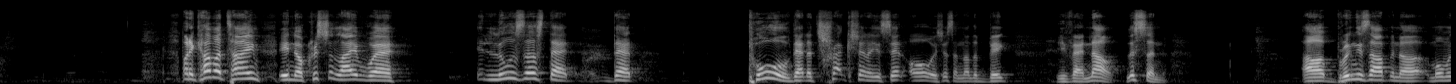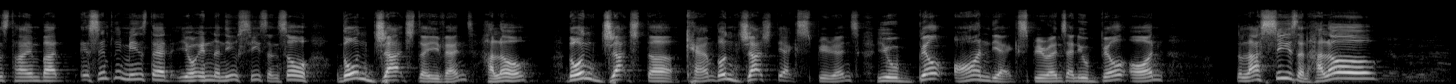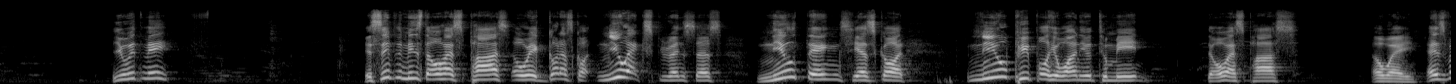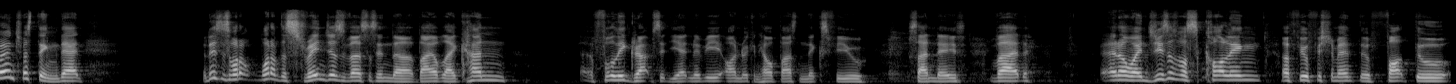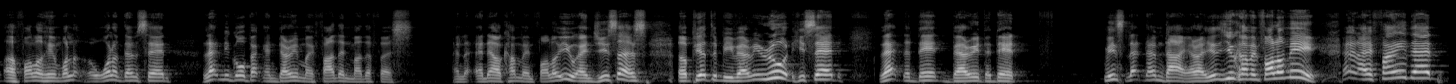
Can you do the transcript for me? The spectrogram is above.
But there come a time in your Christian life where it loses that, that pull, that attraction, and you said, oh, it's just another big event. Now, listen, I'll bring this up in a moment's time, but it simply means that you're in a new season. So don't judge the event. Hello? Don't judge the camp. Don't judge the experience. You build on the experience and you build on the last season. Hello? You with me? It simply means the old has passed away. God has got new experiences, new things. He has got new people He wants you to meet. The old has passed away. And it's very interesting that this is one of the strangest verses in the Bible. I can't uh, fully grasp it yet. Maybe Andre can help us the next few Sundays. But you know, when Jesus was calling a few fishermen to, uh, follow him, one, one of them said, Let me go back and bury my father and mother first and, and I'll come and follow you. And Jesus appeared to be very rude. He said, Let the dead bury the dead. Means let them die. All right, you, come and follow me. And I find that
